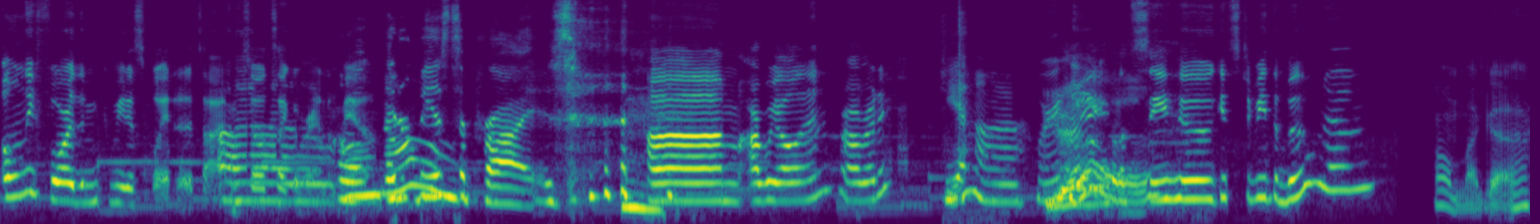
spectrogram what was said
only four of them can be displayed at a time, so it's like a random. Oh, yeah. It'll be a surprise. Um, are we all in? We're all ready? Yeah, where are Yeah. you? Let's see who gets to be the boom man. Oh my god.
